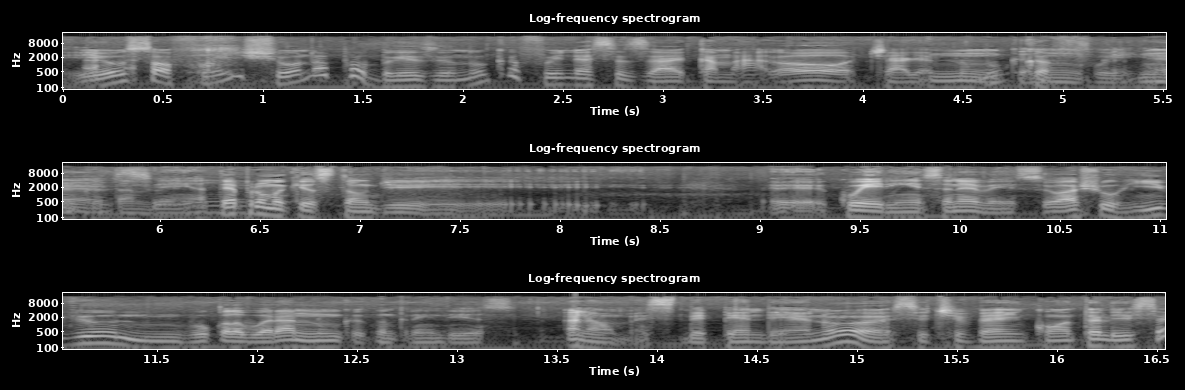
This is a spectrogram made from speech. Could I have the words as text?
eu só fui em show na pobreza. Eu nunca fui nessas áreas camarote, área. Nunca, nunca, fui. nunca é, também. sim. Até por uma questão de é, coerência, né, velho? Se eu acho horrível, não vou colaborar nunca com um trem desse. Ah, não, mas dependendo, se tiver em conta ali, você,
